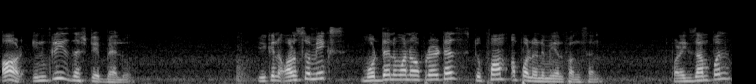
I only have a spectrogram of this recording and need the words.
or increase the step value. You can also mix more than one operators to form a polynomial function. For example,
